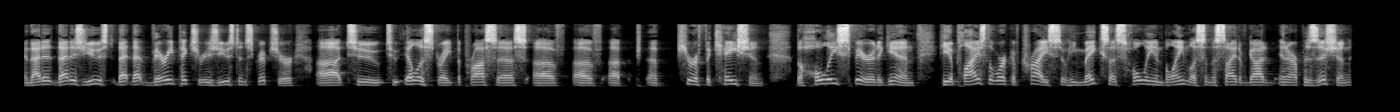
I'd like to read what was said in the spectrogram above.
And that is, that is used, that, that very picture is used in scripture, uh, to, to illustrate the process of, of, uh, uh, purification. The Holy Spirit, again, He applies the work of Christ, so He makes us holy and blameless in the sight of God in our position,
